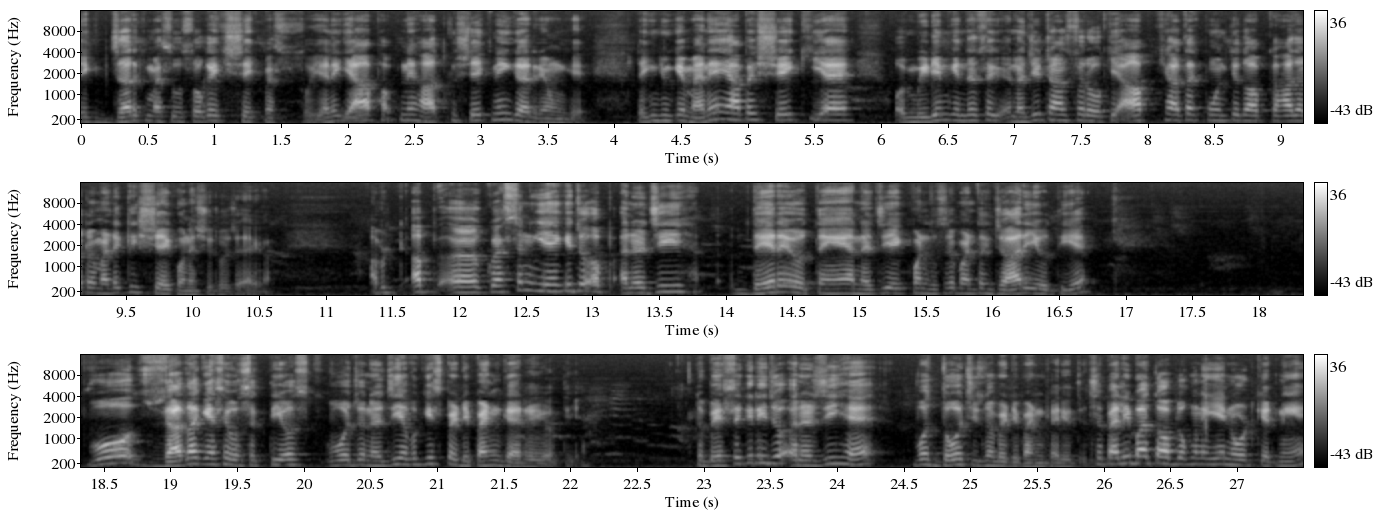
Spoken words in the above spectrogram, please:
एक जर्क महसूस होगा, एक शेक महसूस होगा। यानी कि आप अपने हाथ को शेक नहीं कर रहे होंगे। लेकिन क्योंकि मैंने यहाँ पे शेक किया है और मीडियम के अंदर से एनर्जी ट्रांसफ़र होकर आपके हाथ तक पहुँच के तो आपका हाथ ऑटोमेटिकली शेक होने शुरू हो जाएगा। अब अब क्वेश्चन ये है कि जो आप एनर्जी दे रहे होते हैं एनर्जी एक पॉइंट दूसरे पॉइंट तक जा रही होती है, वो ज़्यादा कैसे हो सकती है? उस, वो जो एनर्जी है, वो किस पे डिपेंड कर रही होती है? तो बेसिकली जो एनर्जी है वो दो चीज़ों पर डिपेंड करी होती है। सबसे पहली बात तो आप लोगों ने ये नोट करनी है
